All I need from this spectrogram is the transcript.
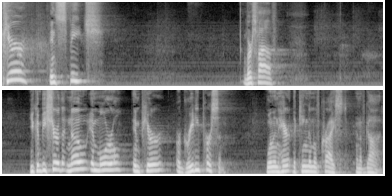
Pure in speech. Verse 5. You can be sure that no immoral, impure, or greedy person will inherit the kingdom of Christ and of God.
